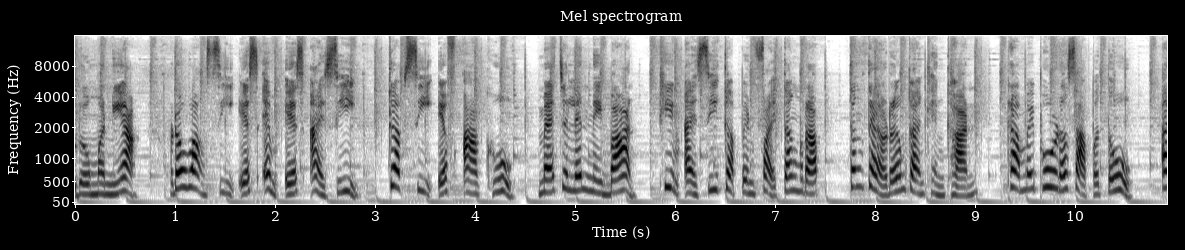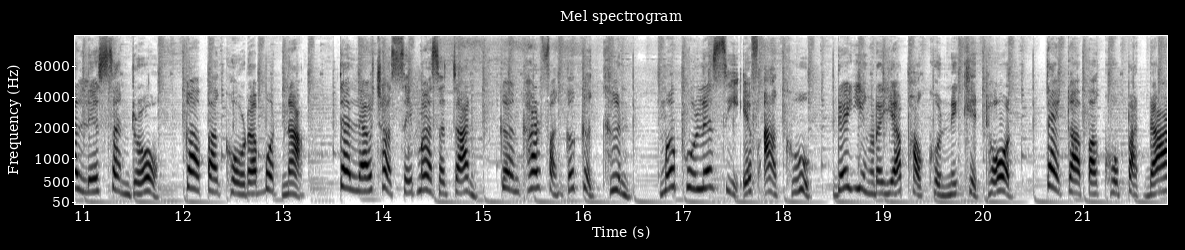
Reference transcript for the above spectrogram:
โรมาเนีย ระหว่าง CSMS IC กับ CFR คูแม้จะเล่นในบ้าน ทีม IC กลับเป็นฝ่ายตั้งรับ ตั้งแต่เริ่มการแข่งขันทำให้ผู้รักษาประตูอเลสซานโดรกาปาโครับบทหนัก แต่แล้วช็อตเซฟมหัศจรรย์เกินคาดฝันก็เกิดขึ้น เมื่อผู้เล่น CFR คูได้ยิงระยะเผาขนในเขตโทษ แต่กาปาโคปัดได้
